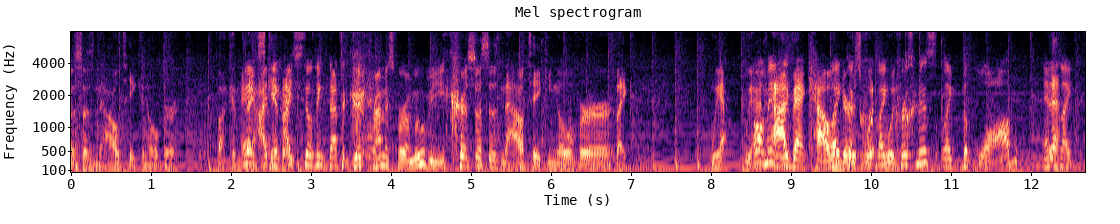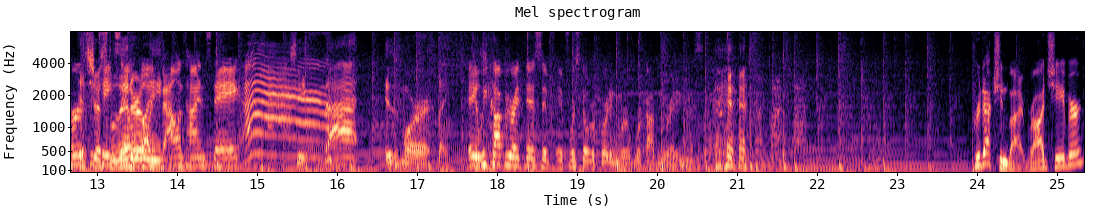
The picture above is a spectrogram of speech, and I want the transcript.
Christmas has now taken over fucking Hey, I, Thanksgiving. think, I still think that's a good premise for a movie. Christmas is now taking over. Like we ha- we had oh man, advent like, calendars like, the, with, like with- Christmas, like the Blob, and Yeah, like first it's it just takes out like Valentine's Day. Ah! See that is more like. Hey, we copyright this. If, if we're still recording, we're, we're copywriting this. so. Production by Rod Shaver,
